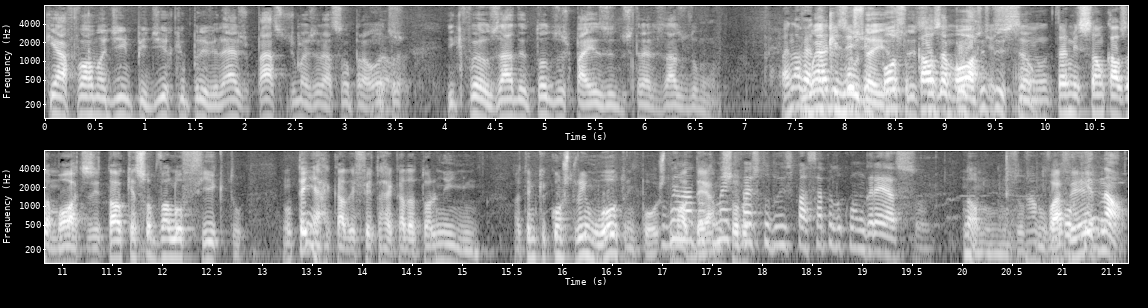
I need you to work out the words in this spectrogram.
que é a forma de impedir que o privilégio passe de uma geração para outra e que foi usado em todos os países industrializados do mundo. Mas, na verdade, é existe o imposto causa-mortes, transmissão causa-mortes e tal, que é sobre valor ficto. Não tem arrecada, efeito arrecadatório nenhum. Nós temos que construir um outro imposto moderno. como é que sobre... faz tudo isso passar pelo Congresso? Não, não, não, não vai haver. Não,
